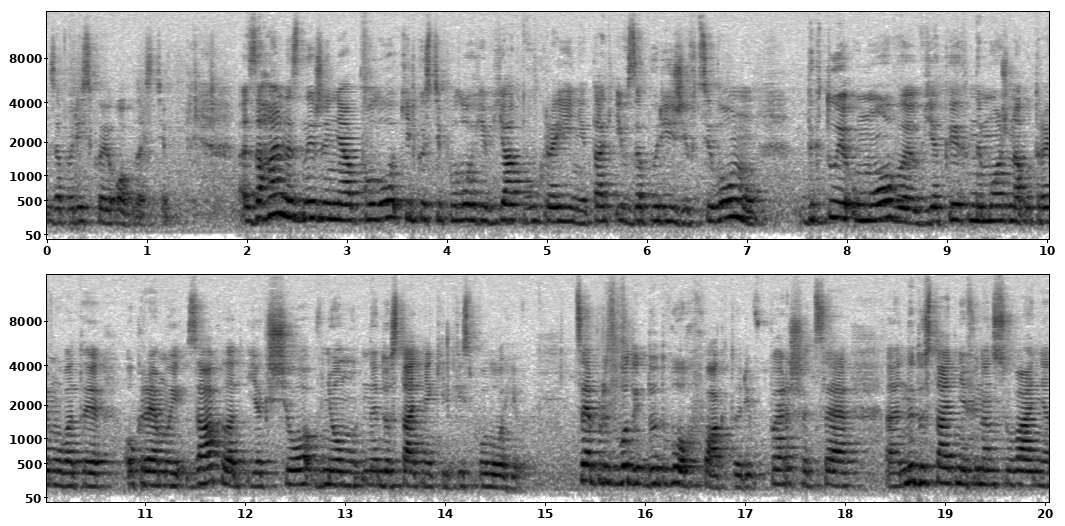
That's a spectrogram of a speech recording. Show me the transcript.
Запорізької області. Загальне зниження кількості пологів як в Україні, так і в Запоріжжі в цілому диктує умови, в яких не можна утримувати окремий заклад, якщо в ньому недостатня кількість пологів. Це призводить до двох факторів: перше це е, недостатнє фінансування,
